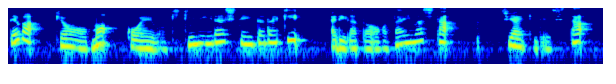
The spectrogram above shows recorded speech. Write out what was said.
では今日も声を聞きにいらしていただきありがとうございました。千秋でした。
